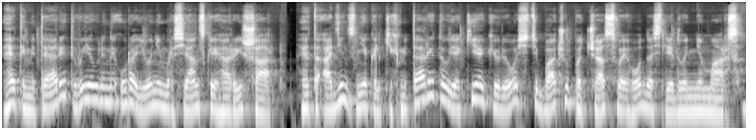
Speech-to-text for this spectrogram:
Гэты метэарыт выяўлены ў раёне марсіанскай гары Шарп. Гэта адзін з некалькіх метэарытаў, якія кюрыосці бачу падчас свайго даследавання Марса.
